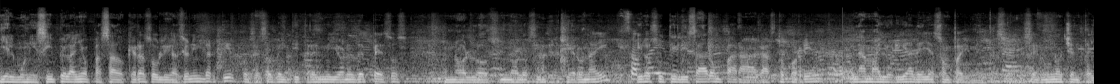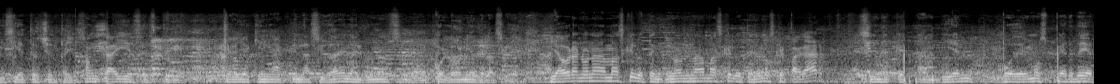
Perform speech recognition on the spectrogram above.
y el municipio el año pasado, que era su obligación invertir, pues esos 23 millones de pesos no los, no los invirtieron ahí y los utilizaron para gasto corriente. La mayoría de ellas son pavimentaciones, en un 87, 88. Son calles este, que hay aquí en la, ciudad, en algunas eh, colonias de la ciudad. Y ahora no nada más que lo, no nada más que lo tenemos que pagar, sino que también podemos perder,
